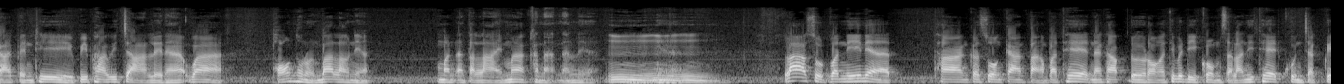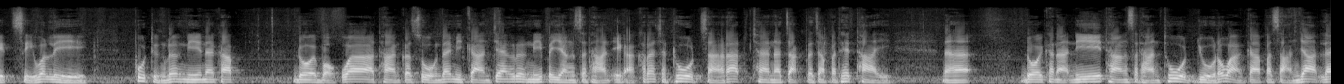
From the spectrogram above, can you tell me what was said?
กลายเป็นที่วิพากษ์วิจารณ์เลยนะฮะว่าท้องถนนบ้านเราเนี่ยมันอันตรายมากขนาดนั้นเลยอืมอืมอืมล่าสุดวันนี้เนี่ยทางกระทรวงการต่างประเทศนะครับ โดยรองอธิบดีกรมสารนิเทศ คุณจักริดศรีวลี พูดถึงเรื่องนี้นะครับ โดยบอกว่าทางกระทรวงได้มีการแจ้งเรื่องนี้ไปยังสถานเอกอัครราชทูตสหราชอาณาจักรประจำประเทศไทยนะฮะโดยขณะนี้ทางสถานทูตอยู่ระหว่างการประสานญาติและ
